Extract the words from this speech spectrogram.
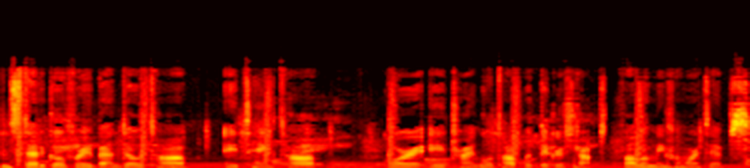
Instead, go for a bandeau top, a tank top, or a triangle top with thicker straps. Follow me for more tips.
